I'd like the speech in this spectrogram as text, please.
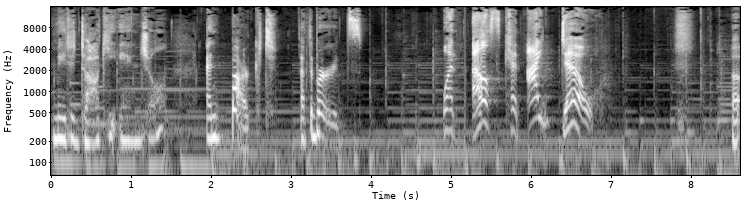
made a doggy angel, and barked at the birds. What else can I do? Uh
